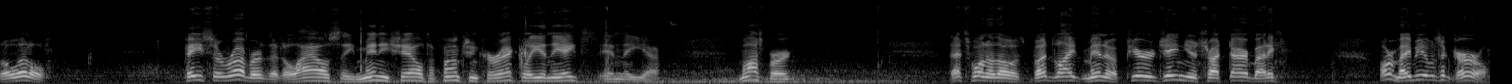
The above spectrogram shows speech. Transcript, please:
the little piece of rubber that allows the mini shell to function correctly in the eighth, in the uh, Mossberg. That's one of those Bud Light men of pure genius right there, buddy. Or maybe it was a girl.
